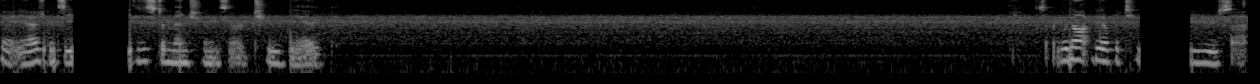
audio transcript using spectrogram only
Okay, as you can see, these dimensions are too big. So I would not be able to use that.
